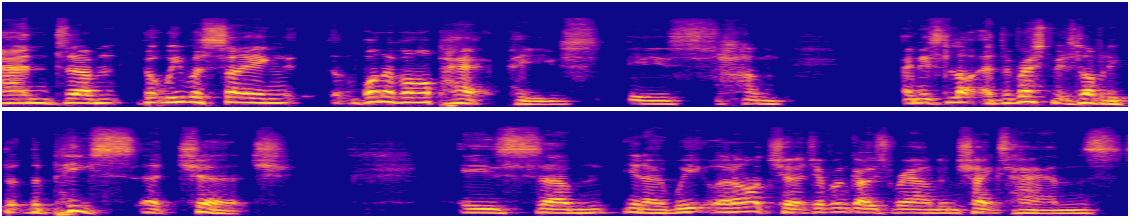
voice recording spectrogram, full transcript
And um, but we were saying one of our pet peeves is um, and it's lo- the rest of it's lovely, but the peace at church is um, you know we at our church everyone goes around and shakes hands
